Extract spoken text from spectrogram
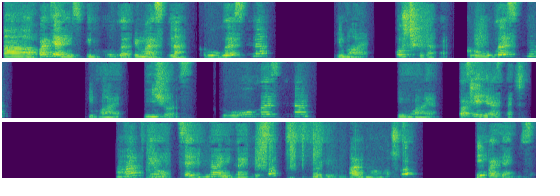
А, потянем спину, круглая, прямая спина, круглая спина, прямая. Кошечка такая, круглая спина, прямая. И еще раз круглая спина, прямая. Последний раз дальше. Ага, теперь мы сядем на ягодицу, выпрямим одну ножку и потянемся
